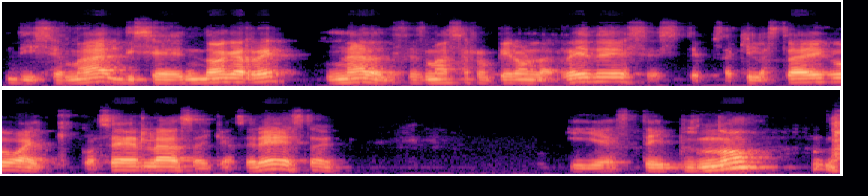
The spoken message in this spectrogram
Dice, mal, dice, no agarré nada, dice, es más, se rompieron las redes, este, pues aquí las traigo, hay que coserlas, hay que hacer esto. Y este, pues no, no,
